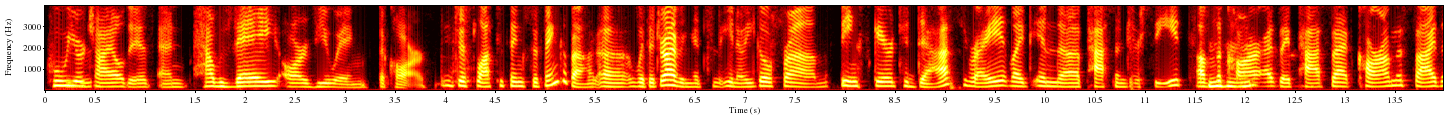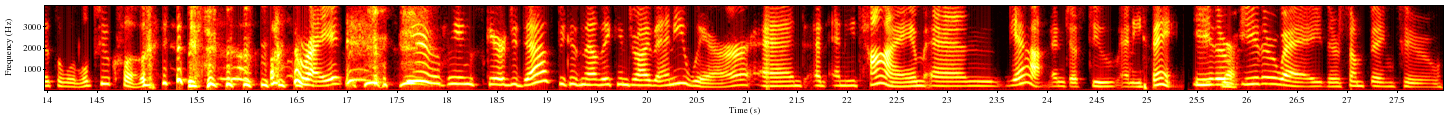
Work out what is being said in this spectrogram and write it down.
who your mm-hmm. child is and how they are viewing the car. Just lots of things to think about uh, with the driving. It's, you know, you go from being scared to death, right? Like in the passenger seat of the mm-hmm. car as they pass that car on the side that's a little too close, right? to being scared to death because now they can drive anywhere and at any time and yeah, and just do anything. Either yeah. either way, there's something to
